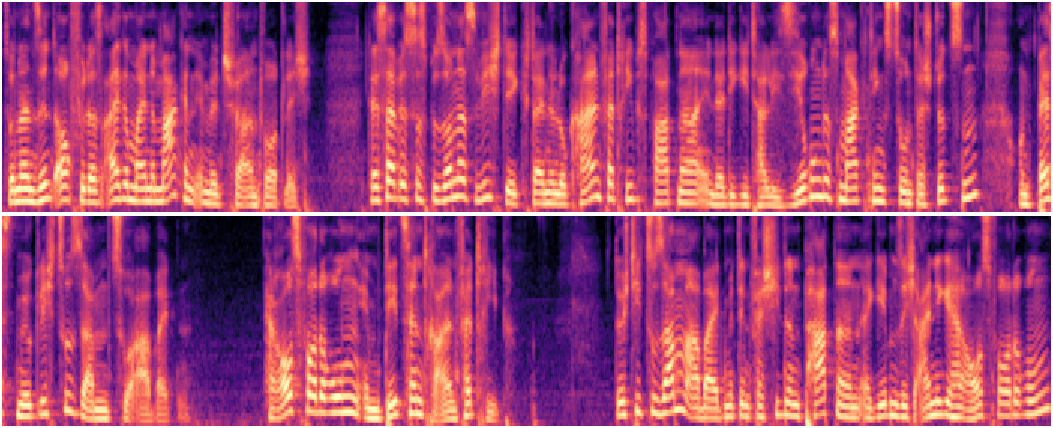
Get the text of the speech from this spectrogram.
sondern sind auch für das allgemeine Markenimage verantwortlich. Deshalb ist es besonders wichtig, deine lokalen Vertriebspartner in der Digitalisierung des Marketings zu unterstützen und bestmöglich zusammenzuarbeiten. Herausforderungen im dezentralen Vertrieb. Durch die Zusammenarbeit mit den verschiedenen Partnern ergeben sich einige Herausforderungen,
